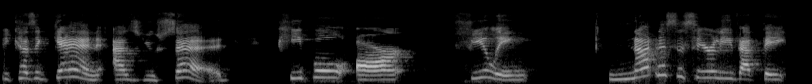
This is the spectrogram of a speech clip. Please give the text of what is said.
because, again, as you said, people are feeling not necessarily that they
